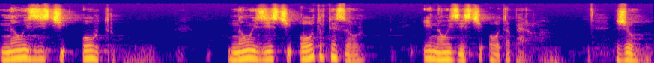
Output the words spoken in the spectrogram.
Não existe outro, não existe outro tesouro e não existe outra pérola. Ju,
